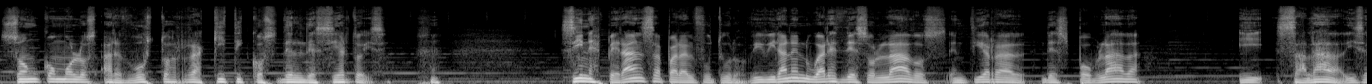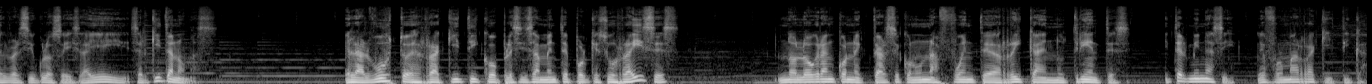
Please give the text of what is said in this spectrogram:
Son como los arbustos raquíticos del desierto, dice. Sin esperanza para el futuro. Vivirán en lugares desolados, en tierra despoblada y salada, dice el versículo 6. Ahí cerquita nomás. El arbusto es raquítico precisamente porque sus raíces no logran conectarse con una fuente rica en nutrientes y termina así, de forma raquítica.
